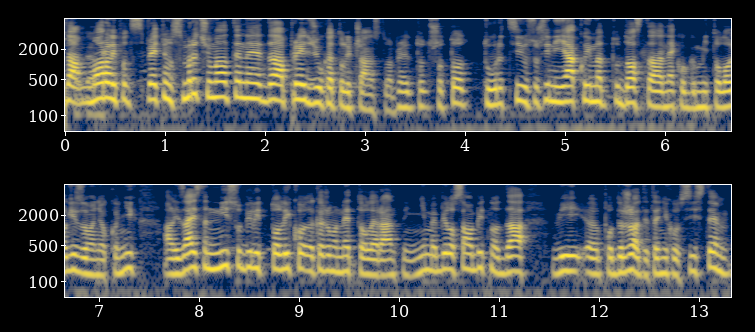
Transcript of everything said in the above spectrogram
da, da, morali pod spretnjom smrću maltene da pređu u katoličanstvo. Naprimjer, to, što to Turci u suštini jako ima tu dosta nekog mitologizovanja oko njih, ali zaista nisu bili toliko, da kažemo, netolerantni. Njima je bilo samo bitno da vi e, podržavate taj njihov sistem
